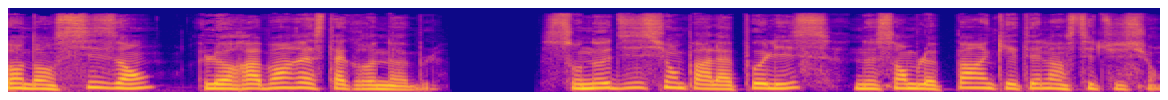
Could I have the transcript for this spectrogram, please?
Pendant six ans, le rabbin reste à Grenoble. Son audition par la police ne semble pas inquiéter l'institution.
